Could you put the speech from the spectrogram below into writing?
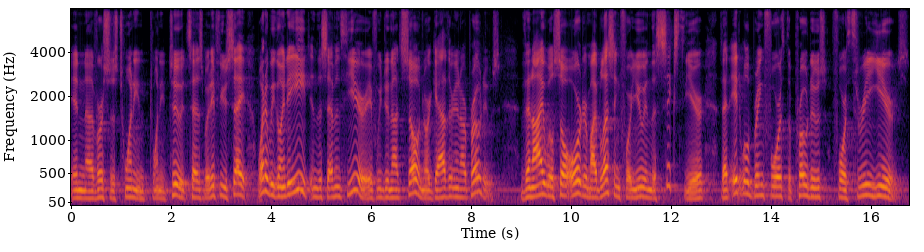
in uh, verses 20 and 22, it says, but if you say, what are we going to eat in the seventh year if we do not sow nor gather in our produce? Then I will so order my blessing for you in the sixth year that it will bring forth the produce for three years.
